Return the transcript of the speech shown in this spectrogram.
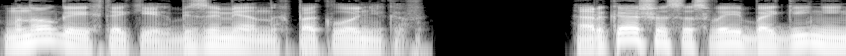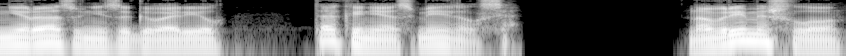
Много их таких, безымянных поклонников. Аркаша со своей богиней ни разу не заговорил, так и не осмелился. Но время шло.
